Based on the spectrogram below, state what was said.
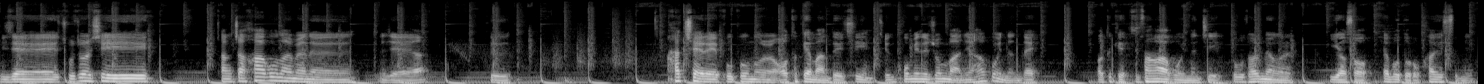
이제 조절식 장착하고 나면은 이제 그 하체의 부품을 어떻게 만들지 지금 고민을 좀 많이 하고 있는데 어떻게 구상하고 있는지 또 설명을 이어서 해보도록 하겠습니다.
